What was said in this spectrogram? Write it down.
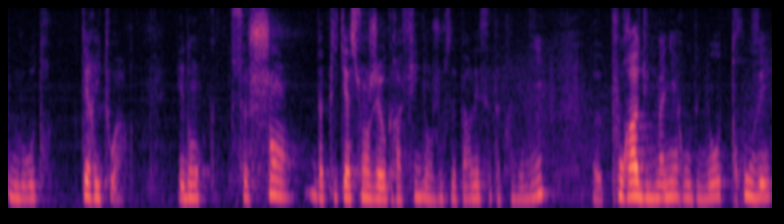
ou l'autre territoire. Et donc ce champ d'application géographique dont je vous ai parlé cet après-midi euh, pourra d'une manière ou d'une autre trouver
